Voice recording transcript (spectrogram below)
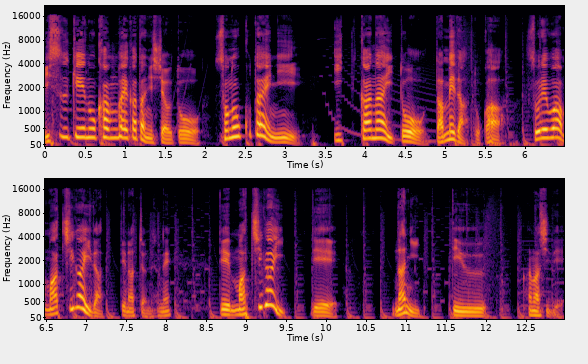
理数系の考え方にしちゃうとその答えにいかないとダメだとかそれは間違いだってなっちゃうんですよね。で間違いって何っていう話で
